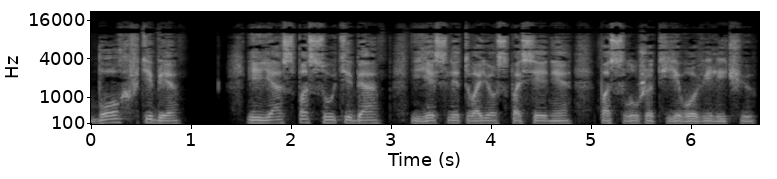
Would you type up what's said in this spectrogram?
Бог в тебе, и я спасу тебя, если твое спасение послужит его величию.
